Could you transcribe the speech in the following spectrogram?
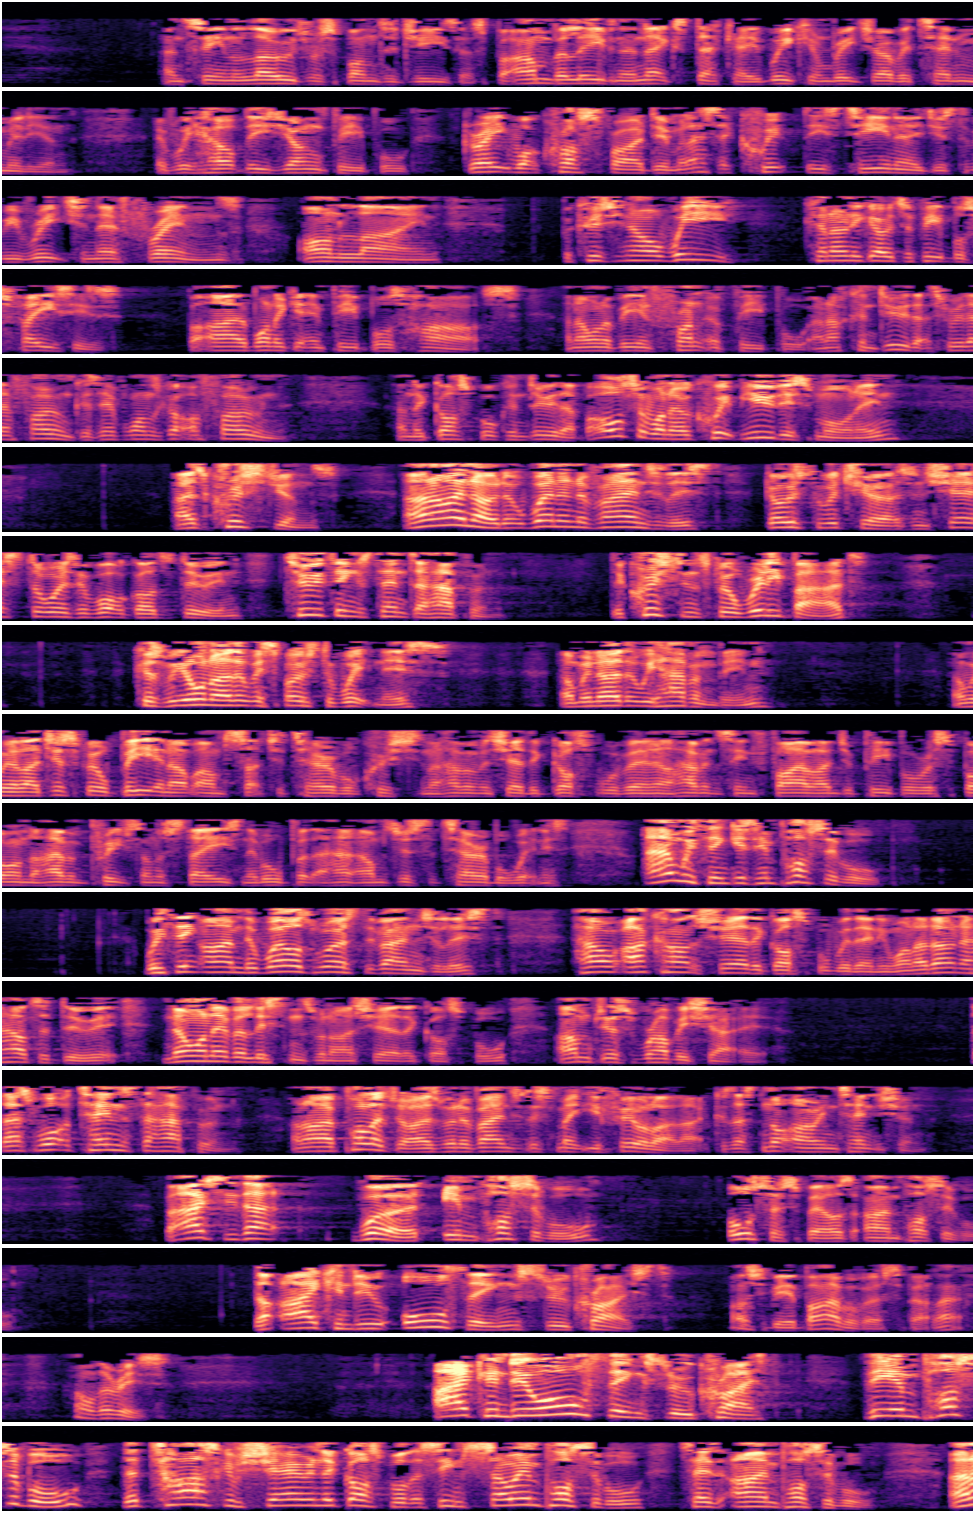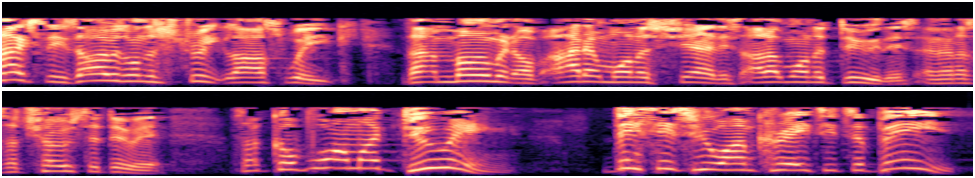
and seen loads respond to Jesus. But in the next decade we can reach over 10 million if we help these young people. Great what Crossfire are doing, but let's equip these teenagers to be reaching their friends online. Because, you know, we can only go to people's faces, but I want to get in people's hearts. And I want to be in front of people. And I can do that through their phone because everyone's got a phone. And the gospel can do that. But I also want to equip you this morning as Christians. And I know that when an evangelist goes to a church and shares stories of what God's doing, two things tend to happen. The Christians feel really bad because we all know that we're supposed to witness and we know that we haven't been. And we're like, just feel beaten up. I'm such a terrible Christian. I haven't shared the gospel with anyone. I haven't seen 500 people respond. I haven't preached on a stage and they've all put their hand. I'm just a terrible witness. And we think it's impossible. We think I'm the world's worst evangelist how I can't share the gospel with anyone. I don't know how to do it. No one ever listens when I share the gospel. I'm just rubbish at it. That's what tends to happen. And I apologize when evangelists make you feel like that because that's not our intention. But actually, that word, impossible, also spells I'm possible. That I can do all things through Christ. Oh, there should be a Bible verse about that. Oh, there is. I can do all things through Christ the impossible, the task of sharing the gospel that seems so impossible says, I'm possible. And actually, as I was on the street last week, that moment of, I don't want to share this, I don't want to do this, and then as I chose to do it, I was like, God, what am I doing? This is who I'm created to be.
